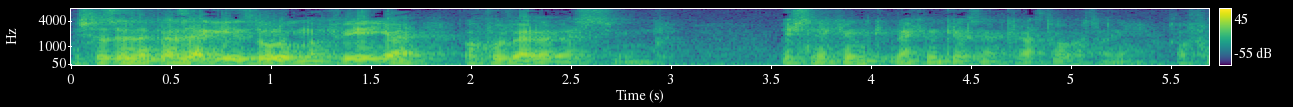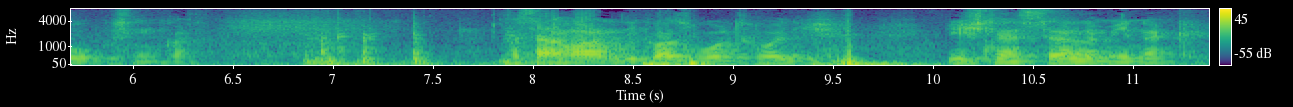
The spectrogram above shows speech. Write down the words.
És az ennek az egész dolognak vége, akkor vele leszünk. És nekünk, nekünk ezen kell tartani a fókuszunkat. Aztán a harmadik az volt, hogy Isten szellemének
